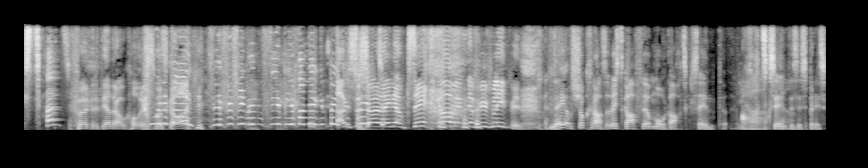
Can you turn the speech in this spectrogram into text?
1,20? Fördert ja den Alkoholismus gar nicht. Fünf Lieber und vier Bier kann ich Hast du schon einen am Gesicht gehabt mit einem 5 Liter? Nein, aber es ist schon krass. Also, weißt du, Kaffee am Morgen, 80 Cent. oder? Ja, 80 Cent, ja. das Espresso.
